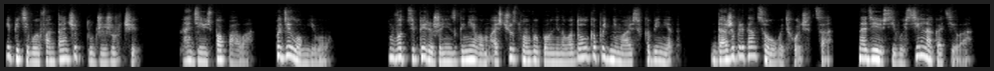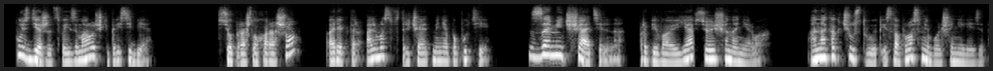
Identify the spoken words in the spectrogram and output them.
и питьевой фонтанчик тут же журчит. Надеюсь, попала. По делам ему. Вот теперь уже не с гневом, а с чувством выполненного долга поднимаюсь в кабинет. Даже пританцовывать хочется. Надеюсь, его сильно окатило. Пусть держит свои заморочки при себе. Все прошло хорошо? А ректор Альмас встречает меня по пути. Замечательно! Пропиваю я все еще на нервах. Она как чувствует и с вопросами больше не лезет.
